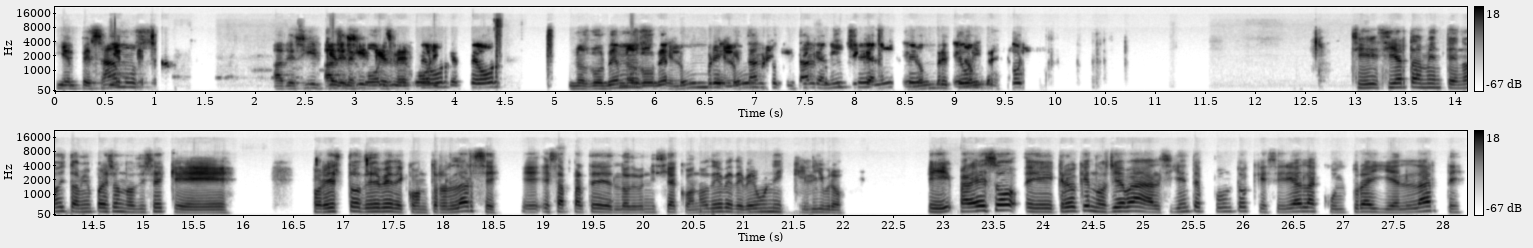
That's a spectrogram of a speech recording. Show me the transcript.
Si empezamos a decir que a es decir mejor que y es mejor peor, y que es peor, nos volvemos nos volvemos el hombre el que hombre tanto que critica tanto a Nietzsche, critica a Nietzsche, el hombre el teórico. hombre teórico. Sí, ciertamente, ¿no? Y también por eso nos dice que por esto debe de controlarse eh, esa parte de lo dionisíaco, ¿no? Debe de haber un equilibrio. Y para eso eh, creo que nos lleva al siguiente punto que sería la cultura y el arte,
